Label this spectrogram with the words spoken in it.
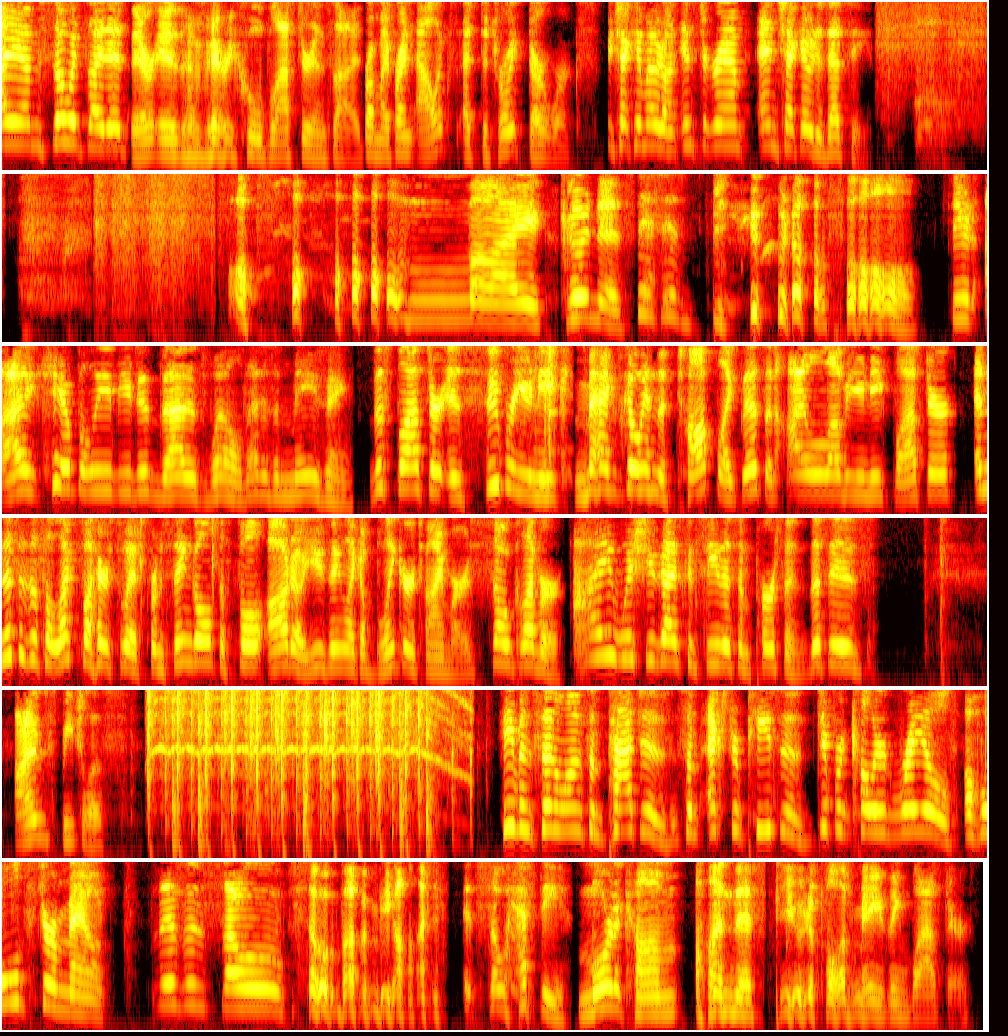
I am so excited. There is a very cool blaster inside from my friend Alex at Detroit Dartworks. You check him out on Instagram and check out his Etsy. Oh, oh my goodness. This is beautiful. Dude, I can't believe you did that as well. That is amazing. This blaster is super unique. Mags go in the top like this, and I love a unique blaster. And this is a select fire switch from single to full auto using like a blinker timer. So clever. I wish you guys could see this in person. This is... I'm speechless. He even sent along some patches, some extra pieces, different colored rails, a holster mount. This is so, so above and beyond. It's so hefty. More to come on this beautiful, amazing blaster.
